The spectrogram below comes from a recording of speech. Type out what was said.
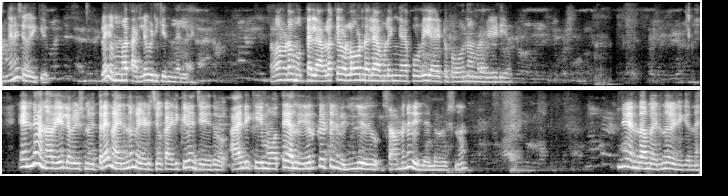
അങ്ങനെ ചോദിക്കും. അല്ലെ ഉമ്മ തല്ല് പിടിക്കുന്നതല്ലേ? അവളെ മുത്തല്ല. അവളൊക്കെ ഉള്ളതുകൊണ്ടല്ലേ നമ്മളിങ്ങനെ പുളിയായിട്ട് പോകുന്ന നമ്മുടെ വീഡിയോ. എന്നാന്നറിയില്ല വിഷ്ണു. ഇത്രയും മരുന്ന് മേടിച്ചു കഴിക്കുകയും ചെയ്തു. ആന്റിക്ക് ഈ മോത്തെ ആ നീർക്കെട്ടിന് വലിയൊരു ശമനമില്ലല്ലോ വിഷ്ണു. ഇനി എന്താ മരുന്ന് കഴിക്കുന്നേ?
